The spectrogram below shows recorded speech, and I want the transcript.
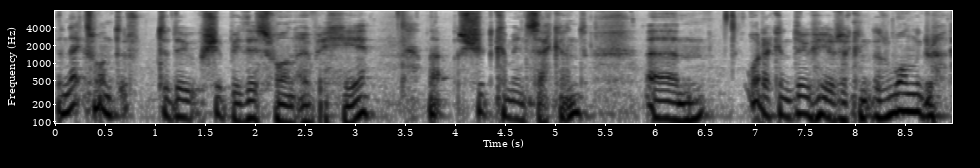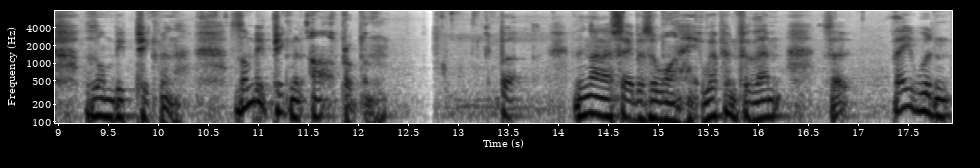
The next one to, to do should be this one over here. That should come in second. Um, what I can do here is I can there's one zombie pigman zombie pigmen aren't a problem but the nano sabers are one hit weapon for them so they wouldn't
